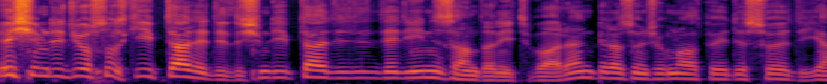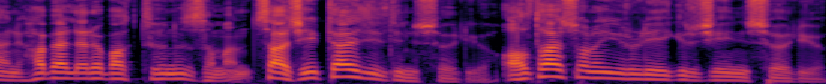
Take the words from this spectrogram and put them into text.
E şimdi diyorsunuz ki iptal edildi. Şimdi iptal edildi dediğiniz andan itibaren biraz önce Murat Bey de söyledi. Yani haberlere baktığınız zaman sadece iptal edildiğini söylüyor. 6 ay sonra yürürlüğe gireceğini söylüyor.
